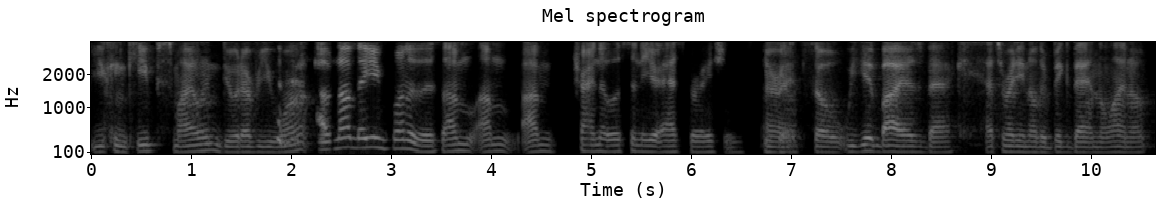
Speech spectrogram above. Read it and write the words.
you can keep smiling, do whatever you want. I'm not making fun of this. I'm I'm I'm trying to listen to your aspirations. Keep All right, so we get Baez back. That's already another big bat in the lineup.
